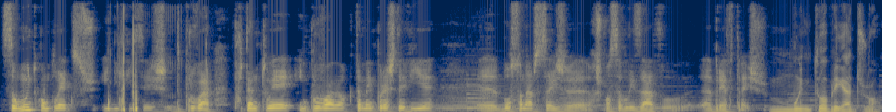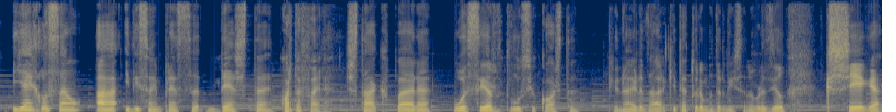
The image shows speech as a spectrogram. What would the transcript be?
são muito complexos e difíceis de provar. Portanto, é improvável que também por esta via uh, Bolsonaro seja responsabilizado a breve trecho. Muito obrigado, João. E em relação à edição impressa desta quarta-feira, destaque para o acervo de Lúcio Costa, pioneiro da arquitetura modernista no Brasil, que chega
